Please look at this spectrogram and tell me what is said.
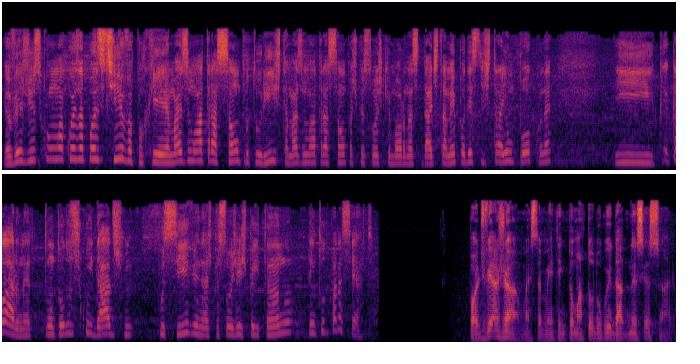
Eu vejo isso como uma coisa positiva, porque é mais uma atração para o turista, mais uma atração para as pessoas que moram na cidade também poder se distrair um pouco, né? E, é claro, né, com todos os cuidados possíveis, né, as pessoas respeitando, tem tudo para certo. Pode viajar, mas também tem que tomar todo o cuidado necessário.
